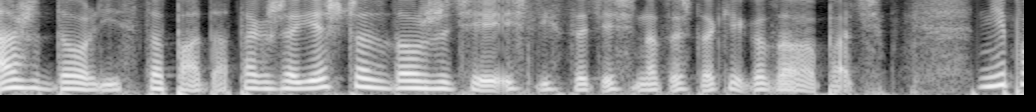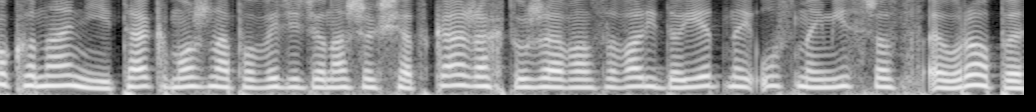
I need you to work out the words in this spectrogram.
aż do listopada. Także jeszcze zdążycie, jeśli chcecie się na coś takiego załapać. Niepokonani, tak można powiedzieć o naszych siatkarzach, którzy awansowali do jednej ósmej Mistrzostw Europy.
